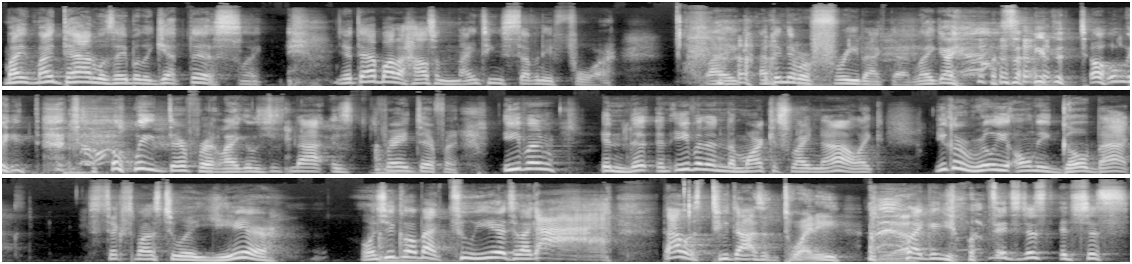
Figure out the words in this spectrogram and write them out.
my my dad was able to get this. Like, your dad bought a house in 1974. Like, I think they were free back then. Like, I was like, totally, totally different. Like, it was just not. It's very different. Even in this, and even in the markets right now, like, you can really only go back six months to a year. Once you go back two years, you're like, ah, that was 2020. like, it's just, it's just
